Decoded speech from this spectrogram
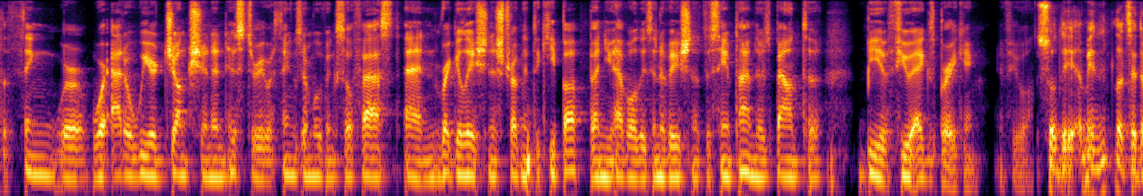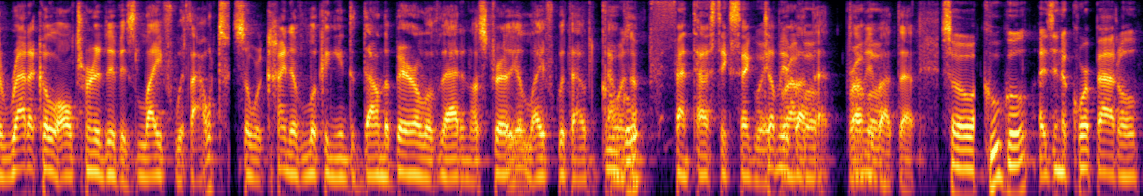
the thing where we're at a weird junction in history where things are moving so fast and regulation is struggling to keep up, and you have all these innovations at the same time. There's bound to be a few eggs breaking, if you will. So the I mean, let's say the radical alternative is life without. So we're kind of looking into down the barrel of that in Australia, life without That Google. was a fantastic segue. Tell me Bravo. about that. Tell me about that. So Google is in a court battle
